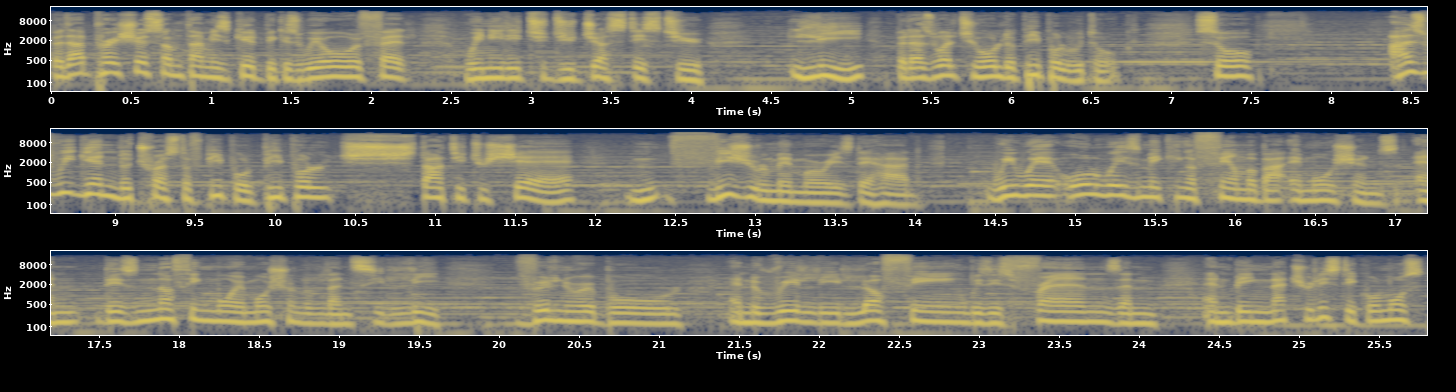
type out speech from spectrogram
But that pressure sometimes is good because we always felt we needed to do justice to Lee, but as well to all the people who talk. So as we gain the trust of people, people started to share visual memories they had. We were always making a film about emotions, and there's nothing more emotional than see Lee vulnerable and really laughing with his friends and and being naturalistic almost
